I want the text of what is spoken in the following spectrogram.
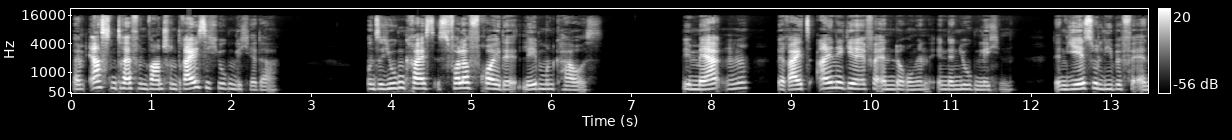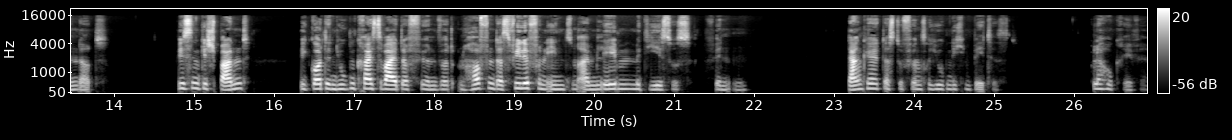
Beim ersten Treffen waren schon 30 Jugendliche da. Unser Jugendkreis ist voller Freude, Leben und Chaos. Wir merken bereits einige Veränderungen in den Jugendlichen, denn Jesu Liebe verändert. Wir sind gespannt, wie Gott den Jugendkreis weiterführen wird und hoffen, dass viele von ihnen zu einem Leben mit Jesus finden. Danke, dass du für unsere Jugendlichen betest. Ulla Hochgräfe.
